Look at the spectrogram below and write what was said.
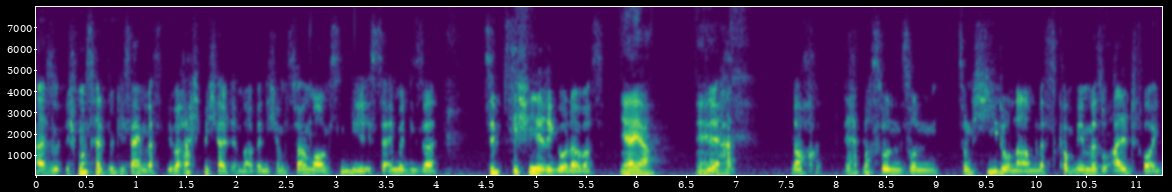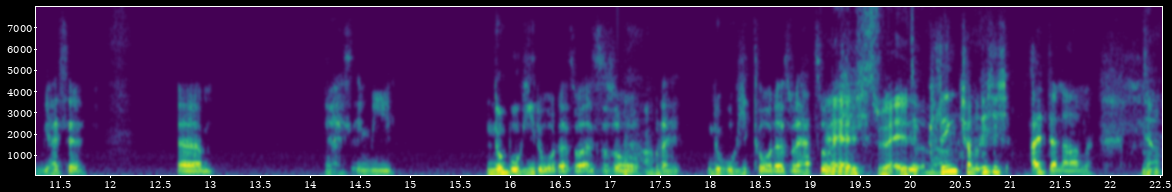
Also ich muss halt wirklich sagen, das überrascht mich halt immer, wenn ich um zwei Uhr morgens hingehe, ist da immer dieser 70-Jährige oder was? Ja, ja. ja der ja. hat noch, der hat noch so einen so einen, so einen Hido-Namen, das kommt mir immer so alt vor. Irgendwie heißt der, ähm, der heißt irgendwie Nobuhido oder so, also so, Aha. oder Nobuhito oder so. Der hat so ja, richtig, ja, ältere der klingt schon richtig alt, der Name. Ja.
